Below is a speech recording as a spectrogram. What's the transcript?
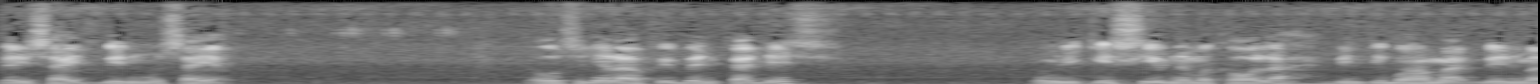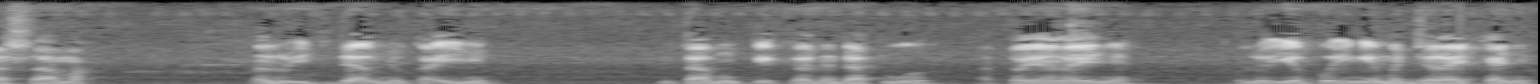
dari Said bin Musayyab Bahawasanya Rafi bin Qadis Memiliki si bernama Kaulah binti Muhammad bin Maslamah Lalu ia tidak menyukainya. Entah mungkin kerana dah tua Atau yang lainnya Lalu ia pun ingin menceraikannya.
